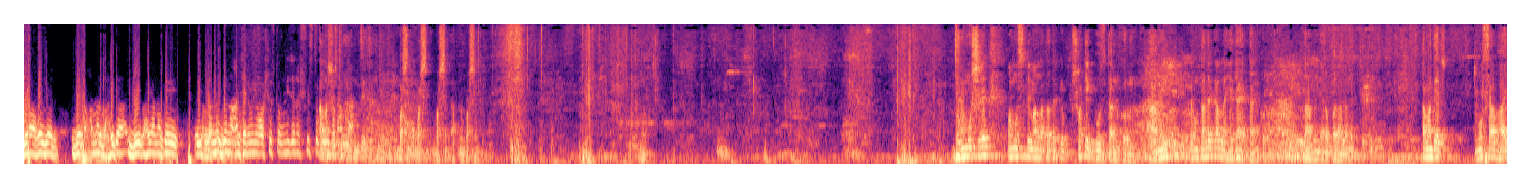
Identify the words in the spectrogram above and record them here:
দোয়া করবেন যেন আমার ভাইটা যে ভাই আমাকে এই ইসলামের জন্য আনছেন উনি অসুস্থ উনি যেন সুস্থ করে আল্লাহ দেন সুস্থ আল্লাহ। বসেন বসেন বসেন আপনি বসেন। যারা মুশরেক অমুসলিম আল্লাহ তাদেরকে সঠিক বুঝ দান করুন। আমি এবং তাদেরকে আল্লাহ হেদায়েত দান করুন। আমিন রাব্বাল আলামিন। আমাদের মুসা ভাই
